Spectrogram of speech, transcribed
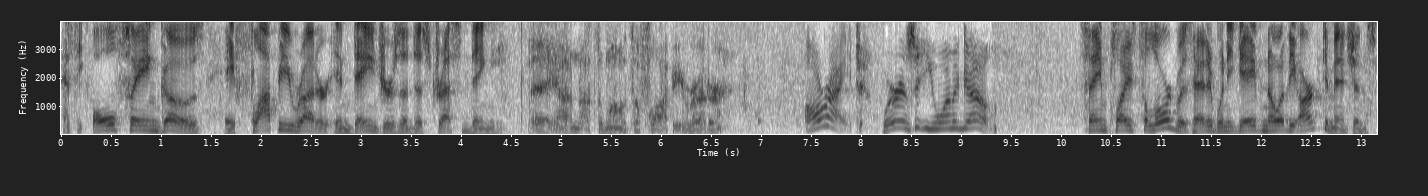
as the old saying goes, a floppy rudder endangers a distressed dinghy. Hey, I'm not the one with the floppy rudder. All right, where is it you want to go? Same place the Lord was headed when he gave Noah the ark dimensions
